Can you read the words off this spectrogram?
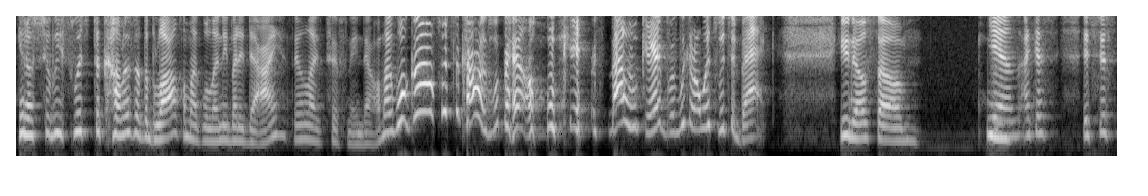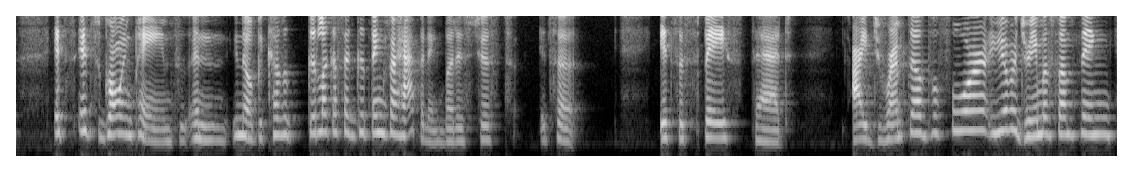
you know, should we switch the colors of the blog? I'm like, will anybody die? They're like, Tiffany, no. I'm like, well, girl, switch the colors. What the hell? Who cares? Not who cares, but we can always switch it back. You know, so yeah, mm. I guess it's just it's it's growing pains. And, you know, because of good, like I said, good things are happening, but it's just it's a it's a space that I dreamt of before. You ever dream of something?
